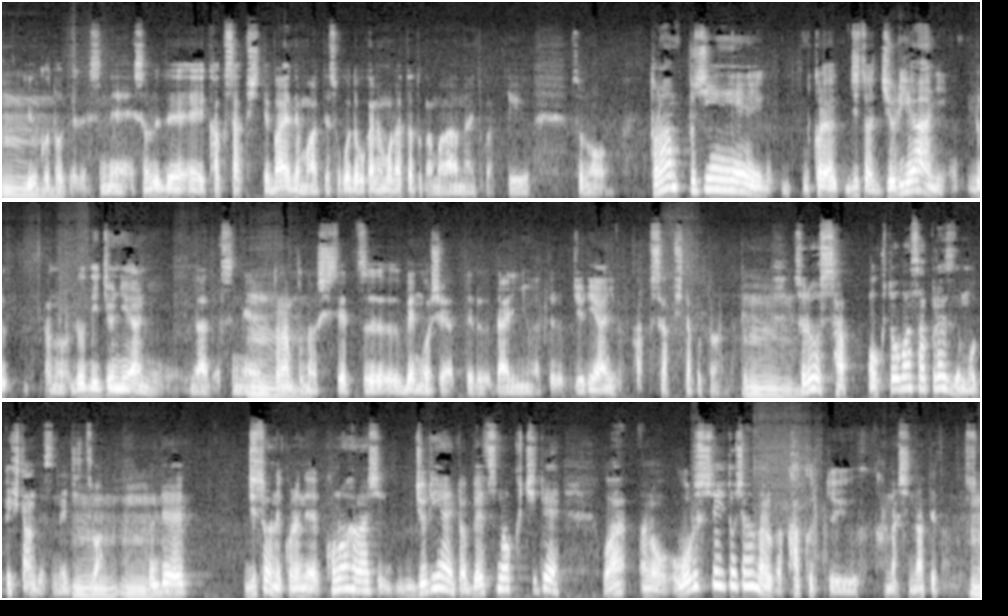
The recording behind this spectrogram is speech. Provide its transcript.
いうことでですね、それで画策してバイデンもあってそこでお金もらったとかもらわないとかっていうそのトランプ陣営これは実はジュリアーニルあのルディ・ジュリアーニがですね、トランプの私設弁護士をやってる代理人をやってるジュリアーニが画策したことなんだけど、それをさ October surprise で持ってきたんですね実は。で実はねこれねこの話ジュリアーニとは別の口でわあのウォール・ストリート・ジャーナルが書くという話になってたんですよ。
